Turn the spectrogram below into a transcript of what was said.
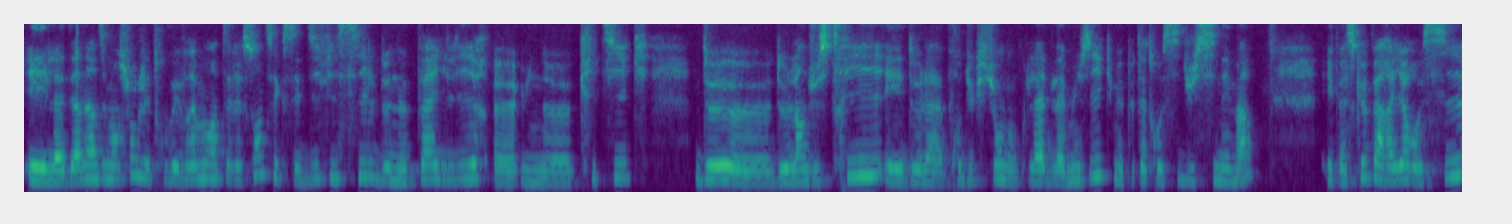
Et la dernière dimension que j'ai trouvée vraiment intéressante, c'est que c'est difficile de ne pas y lire euh, une critique euh, de l'industrie et de la production, donc là de la musique, mais peut-être aussi du cinéma. Et parce que par ailleurs aussi,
